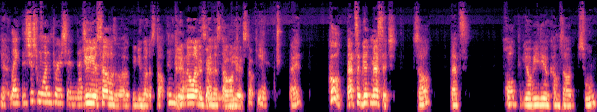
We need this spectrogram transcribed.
Yeah. Like it's just one person. That's you gonna- yourself as well, you're gonna stop. Mhm. No one is gonna stop No one you. can stop. right? Cool. That's a good message. So let's hope your video comes out soon.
